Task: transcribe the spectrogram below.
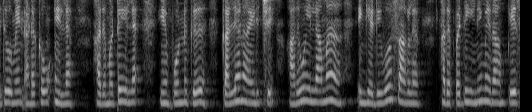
எதுவுமே நடக்கவும் இல்லை. அது மட்டும் இல்லை என் பொண்ணுக்கு கல்யாணம் ஆயிடுச்சு. அதுவும் இல்லாம இங்க டிவோர்ஸ் ஆகல. அதை பத்தி இனிமே தான் பேச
